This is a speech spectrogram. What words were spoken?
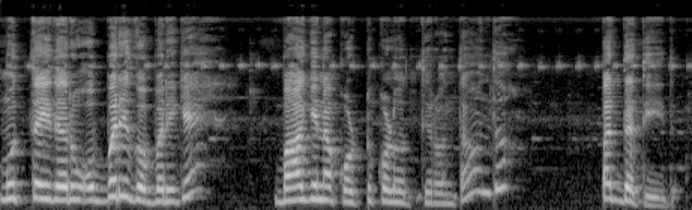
ಮುತ್ತೈದರು ಒಬ್ಬರಿಗೊಬ್ಬರಿಗೆ ಬಾಗಿನ ಕೊಟ್ಟುಕೊಳ್ಳುತ್ತಿರುವಂಥ ಒಂದು ಪದ್ಧತಿ ಇದು.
